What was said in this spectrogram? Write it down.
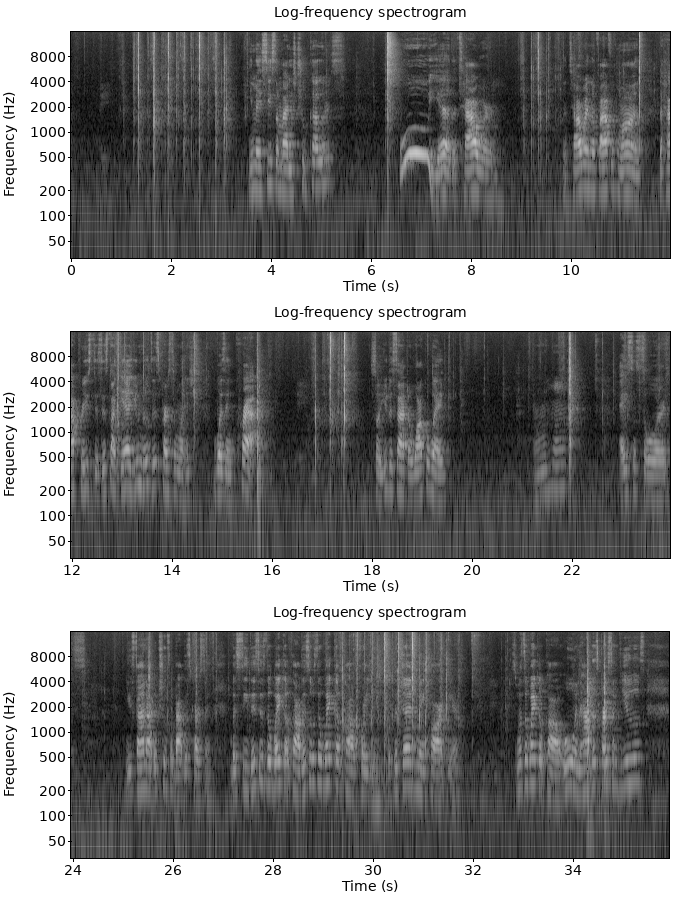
You may see somebody's true colors. Ooh, yeah, the tower. The tower and the five of wands. The high priestess. It's like, yeah, you knew this person was, in crap. So you decide to walk away. Mm-hmm. Ace of Swords. You find out the truth about this person. But see, this is the wake-up call. This was the wake-up call for you with the judgment card here. Was a wake up call. Ooh, and how this person views,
